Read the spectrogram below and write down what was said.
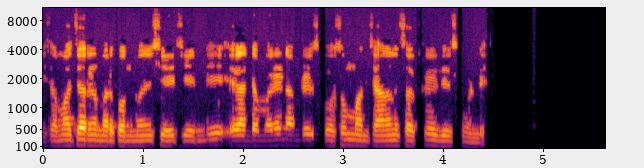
ఈ సమాచారాన్ని మరి కొంతమంది షేర్ చేయండి. ఇలాంటి మరిన్ని అప్డేట్స్ కోసం మన ఛానల్ని సబ్స్క్రైబ్ చేసుకోండి.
